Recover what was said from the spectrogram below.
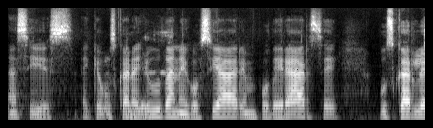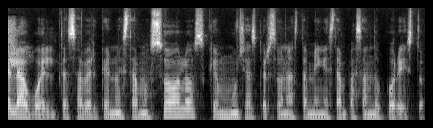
Así es, hay que buscar ayuda, negociar, empoderarse, buscarle la vuelta, saber que no estamos solos, que muchas personas también están pasando por esto.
